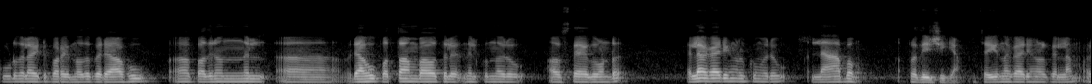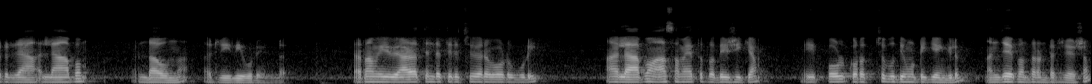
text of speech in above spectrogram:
കൂടുതലായിട്ട് പറയുന്നത്. ഇപ്പോൾ രാഹു പതിനൊന്നിൽ രാഹു പത്താം ഭാവത്തിൽ നിൽക്കുന്ന ഒരു അവസ്ഥയായതുകൊണ്ട് എല്ലാ കാര്യങ്ങൾക്കും ഒരു ലാഭം പ്രതീക്ഷിക്കാം. ചെയ്യുന്ന കാര്യങ്ങൾക്കെല്ലാം ഒരു ലാഭം ഉണ്ടാവുന്ന ഒരു രീതി കൂടിയുണ്ട്. കാരണം ഈ വ്യാഴത്തിന്റെ തിരിച്ചുവരവോടുകൂടി ആ ലാഭം ആ സമയത്ത് പ്രതീക്ഷിക്കാം. ഇപ്പോൾ കുറച്ച് ബുദ്ധിമുട്ടിക്കുമെങ്കിലും അഞ്ച് പന്ത്രണ്ടിന് ശേഷം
